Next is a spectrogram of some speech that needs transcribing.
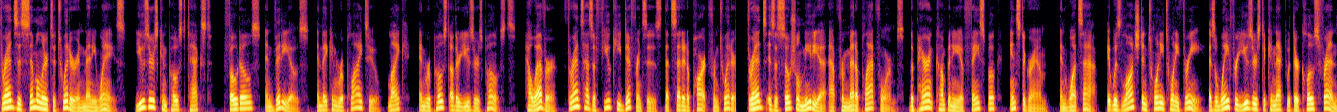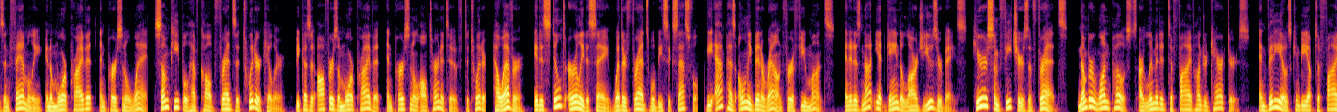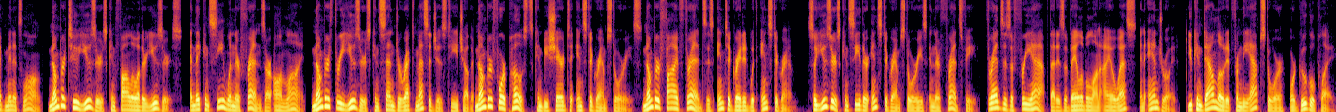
Threads is similar to Twitter in many ways. Users can post text, photos, and videos, and they can reply to, like, and repost other users' posts. However, Threads has a few key differences that set it apart from Twitter. Threads is a social media app from Meta Platforms, the parent company of Facebook, Instagram, and WhatsApp. It was launched in 2023 as a way for users to connect with their close friends and family in a more private and personal way. Some people have called Threads a Twitter killer because it offers a more private and personal alternative to Twitter. However, it is still early to say whether Threads will be successful. The app has only been around for a few months, and it has not yet gained a large user base. Here are some features of Threads. Number 1 posts are limited to 500 characters, and videos can be up to 5 minutes long. Number 2 users can follow other users, and they can see when their friends are online. Number 3 users can send direct messages to each other. Number 4 posts can be shared to Instagram stories. Number 5 threads is integrated with Instagram, so users can see their Instagram stories in their Threads feed. Threads is a free app that is available on iOS and Android. You can download it from the App Store or Google Play.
